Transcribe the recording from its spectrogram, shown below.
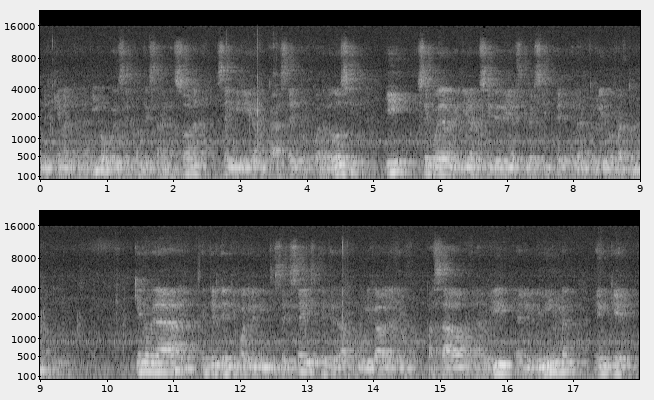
Un esquema alternativo puede ser con dexametasona, 6 miligramos cada 6 por 4 dosis. Y se puede repetir a los 7 días si persiste el alto riesgo neonatal. ¿Qué novedad hay entre el 24 y el 26.6? Este trabajo publicado el año pasado, en abril, en el New England, en que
